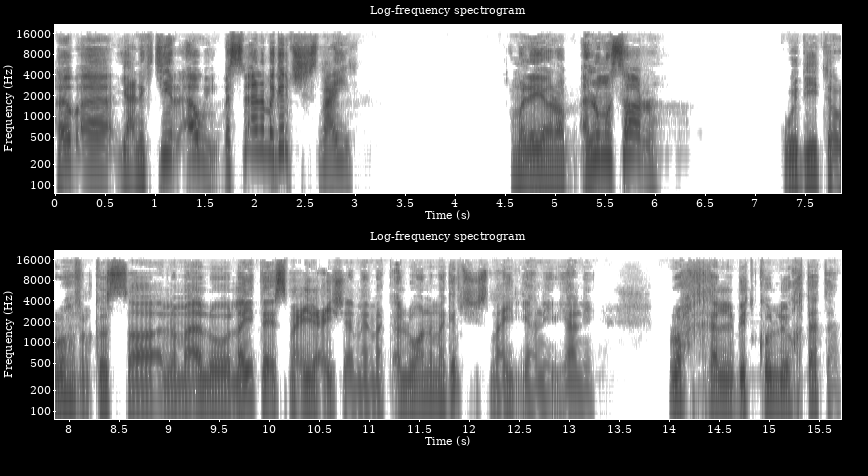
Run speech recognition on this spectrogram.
هيبقى يعني كتير قوي. بس أنا ما جبتش إسماعيل. أمال إيه يا رب؟ قال له من سارة. ودي تقروها في القصة لما قال له ليت إسماعيل يعيش أمامك قال له أنا ما جبتش إسماعيل يعني يعني روح خلي البيت كله يختتم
